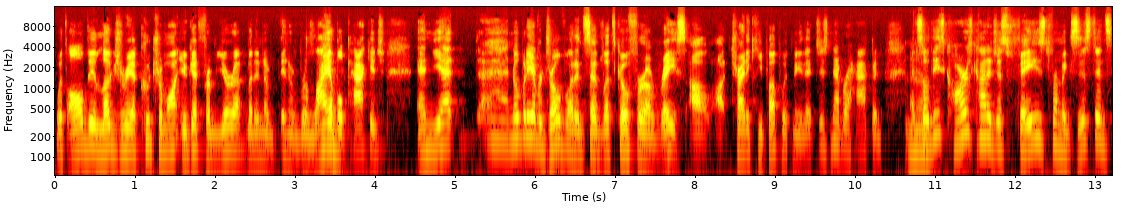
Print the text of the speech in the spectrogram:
with all the luxury accoutrement you get from Europe, but in a in a reliable package. And yet, uh, nobody ever drove one and said, "Let's go for a race. I'll, I'll try to keep up with me." That just never happened. And so these cars kind of just phased from existence.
